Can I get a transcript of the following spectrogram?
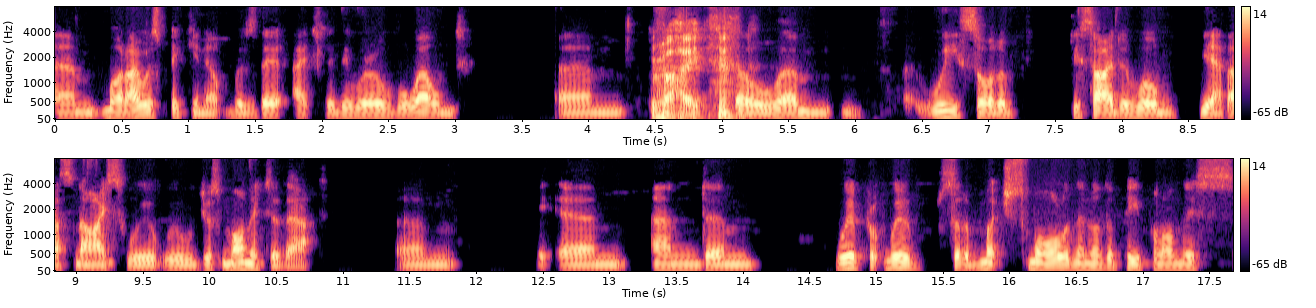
um, what I was picking up was that actually they were overwhelmed. Um, right. so um, we sort of decided, well, yeah, that's nice. We, we'll just monitor that. Um, um, and um, we're we're sort of much smaller than other people on this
